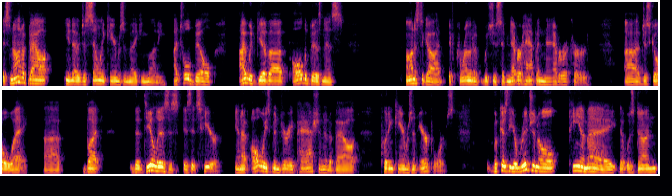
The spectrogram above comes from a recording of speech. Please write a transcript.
it's not about, you know, just selling cameras and making money. I told Bill I would give up all the business, honest to God, if Corona, which just have never happened, never occurred, uh, just go away. Uh, but the deal is, is, is it's here, and I've always been very passionate about putting cameras in airports because the original PMA that was done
